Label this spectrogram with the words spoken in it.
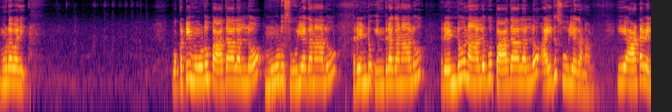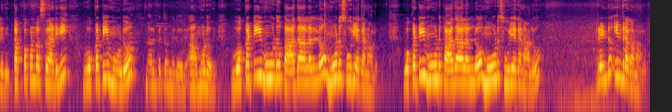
మూడవది. ఒకటి మూడు పాదాలలో మూడు సూర్యగణాలు రెండు ఇంద్రగణాలు రెండు నాలుగు పాదాలలో ఐదు సూర్యగణాలు. ఈ ఆట వెళ్ళింది. తప్పకుండా వస్తుందండి ఇది. ఒకటి మూడు నలభై తొమ్మిదోది. మూడోది. ఒకటి మూడు పాదాలలో మూడు సూర్యగణాలు. ఒకటి మూడు పాదాలలో మూడు సూర్యగణాలు. రెండు ఇంద్రగణాలు.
